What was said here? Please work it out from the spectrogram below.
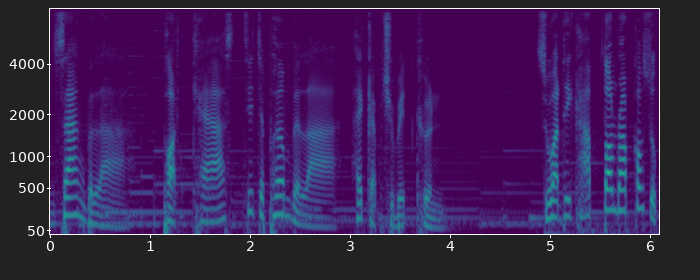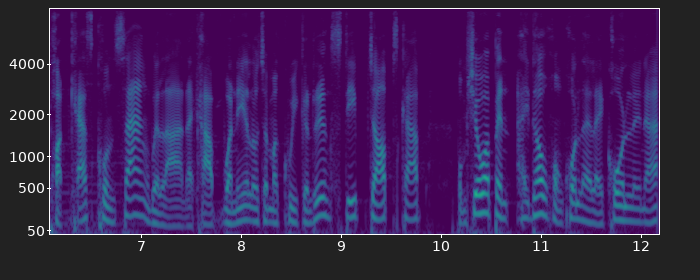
นสร้างเวลา พอดแคสต์ที่จะเพิ่มเวลาให้กับชีวิตคุณ สวัสดีครับ ต้อนรับเข้าสู่พอดแคสต์คนสร้างเวลานะครับ วันนี้เราจะมาคุยกันเรื่องสตีฟ จ็อบส์ครับ ผมเชื่อว่าเป็นไอดอลของคนหลาย ๆ คนเลยนะ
